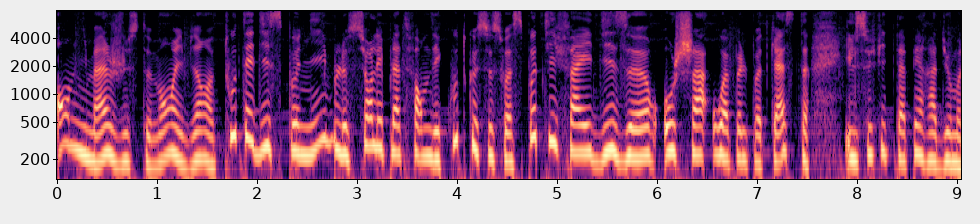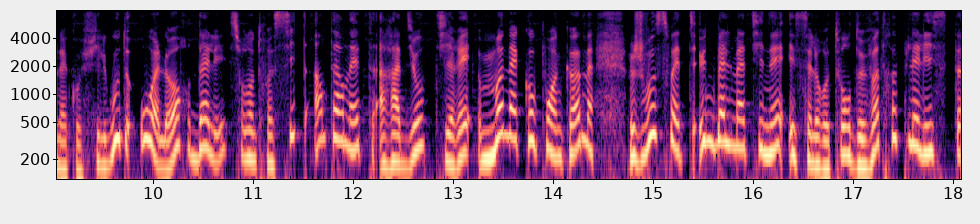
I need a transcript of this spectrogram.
en images justement, eh bien tout est disponible sur les plateformes d'écoute, que ce soit Spotify, Deezer, Ocha Apple Podcast. Il suffit de taper Radio Monaco Feel Good ou alors d'aller sur notre site internet radio-monaco.com. Je vous souhaite une belle matinée et c'est le retour de votre playlist.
